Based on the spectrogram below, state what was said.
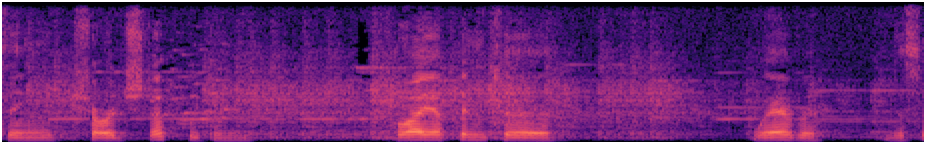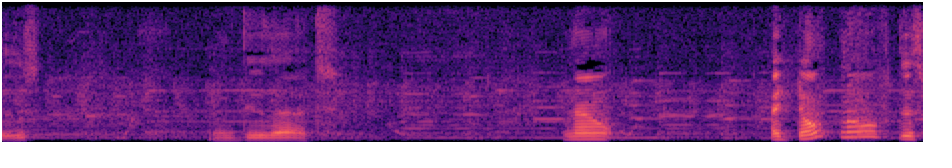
thing charged up, we can fly up into wherever this is and do that. Now, I don't know if this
